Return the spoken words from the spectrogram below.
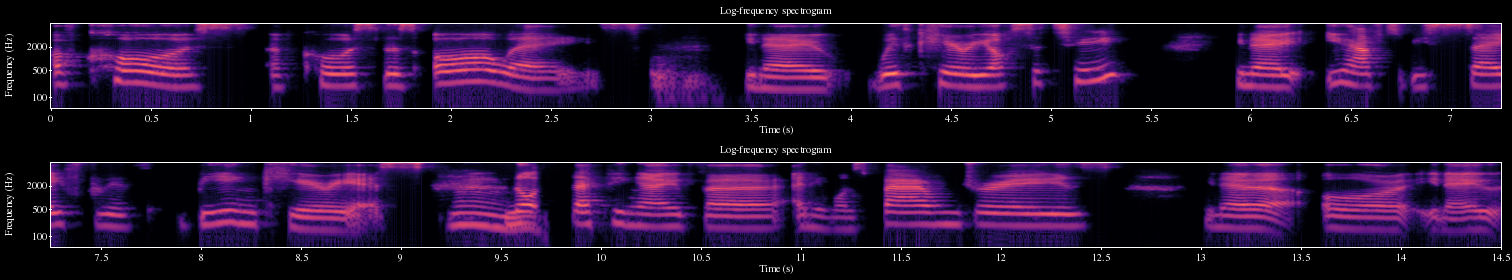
of course, of course, there's always, you know, with curiosity, you know, you have to be safe with being curious, mm. not stepping over anyone's boundaries, you know, or, you know,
